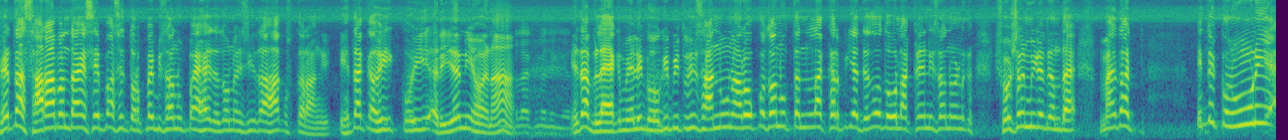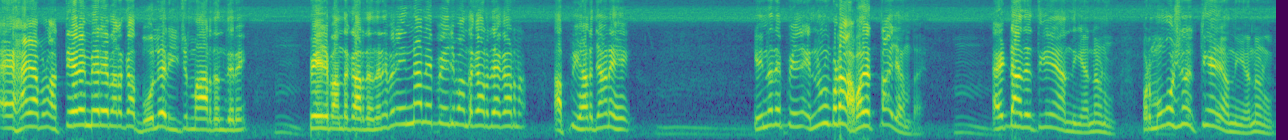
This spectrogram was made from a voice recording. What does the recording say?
ਫਿਰ ਤਾਂ ਸਾਰਾ ਬੰਦਾ ਇਸੇ ਪਾਸੇ ਤੁਰ ਪਏ ਵੀ ਸਾਨੂੰ ਪੈਸੇ ਦੇ ਦਿਓ ਨਹੀਂ ਅਸੀਂ ਤਾਂ ਆਹ ਕੁਝ ਕਰਾਂਗੇ। ਇਹ ਤਾਂ ਕੋਈ ਕੋਈ ਰੀਜ਼ਨ ਨਹੀਂ ਹੋਇਆ ਨਾ। ਇਹ ਤਾਂ ਬਲੈਕਮੇਲਿੰਗ ਹੋ ਗਈ ਵੀ ਤੁਸੀਂ ਸਾਨੂੰ ਨਾ ਰੋਕੋ ਸਾਨੂੰ 3 ਲੱਖ ਰੁਪਈਆ ਦੇ ਦਿਓ 2 ਲੱਖ ਨਹੀਂ ਸਾਨੂੰ ਸੋਸ਼ਲ ਮੀਡੀਆ ਦਿੰਦਾ ਹੈ। ਮੈਂ ਤਾਂ ਇਹਦੇ ਕਾਨੂੰਨ ਹੀ ਇਹੋ ਜਿਹਾ ਬਣਾ ਤੇਰੇ ਮੇਰੇ ਵਰਗਾ ਬੋਲੇ ਰੀਚ ਮਾਰ ਦਿੰਦੇ ਨੇ। ਪੇਜ ਬੰਦ ਕਰ ਦਿੰਦੇ ਨੇ। ਫਿਰ ਇਹਨਾਂ ਦੇ ਪੇਜ ਬੰਦ ਕਰ ਦਿਆ ਕਰਨ। ਆਪੀ ਹਟ ਜਾਣ ਇਹ। ਇਹਨਾਂ ਦੇ ਪੇਜ ਇਹਨਾਂ ਨੂੰ ਬੜਾਵਾ ਦਿੱਤਾ ਜਾਂਦਾ ਹੈ। ਐਡਾਂ ਦਿੱਤੀਆਂ ਜਾਂਦੀਆਂ ਇਹਨਾਂ ਨੂੰ। ਪ੍ਰਮੋਸ਼ਨ ਦਿੱਤੀਆਂ ਜਾਂਦੀਆਂ ਇਹਨਾਂ ਨੂੰ।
